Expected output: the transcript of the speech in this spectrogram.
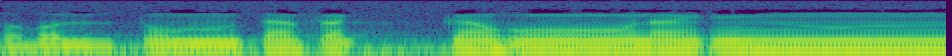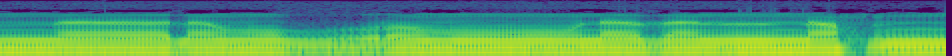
فظلتم تفكهون إنا لمغرمون بل نحن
